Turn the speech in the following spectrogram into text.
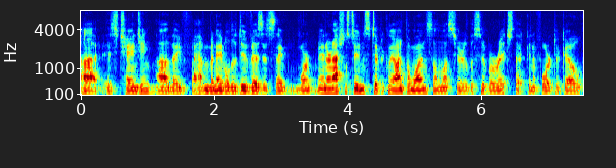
uh, is changing. they haven't been able to do visits. They weren't international students typically aren't the ones unless you're the super rich that can afford to go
